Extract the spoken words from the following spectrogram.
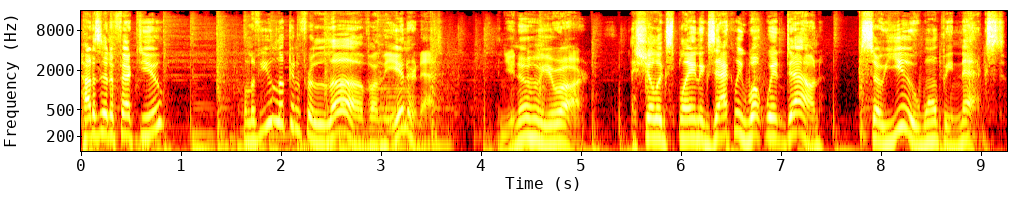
how does it affect you? Well, if you're looking for love on the internet, and you know who you are, she'll explain exactly what went down so you won't be next.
